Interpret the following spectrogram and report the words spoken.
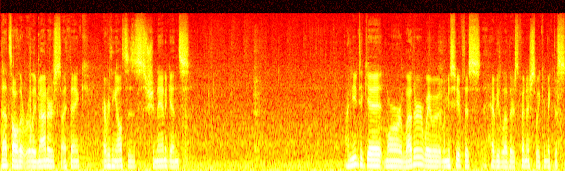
that's all that really matters, I think. Everything else is shenanigans. I need to get more leather. Wait, wait, wait. Let me see if this heavy leather is finished so we can make this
